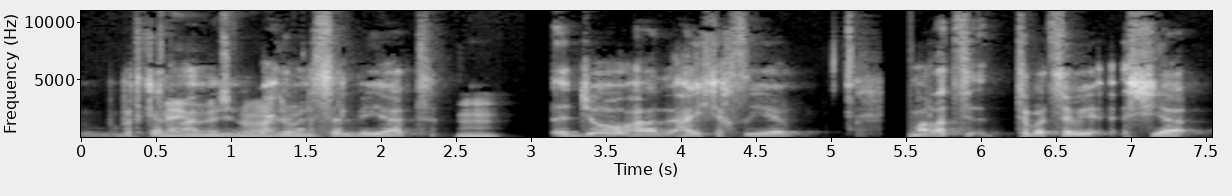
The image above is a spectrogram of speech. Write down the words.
بتكلم أيوة عن واحدة من السلبيات مم. جو هذا هاي الشخصية مرات تبغى تسوي أشياء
